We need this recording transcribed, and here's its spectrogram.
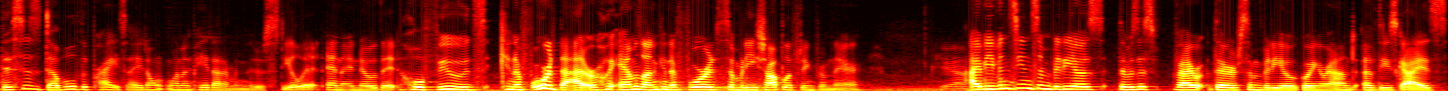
this is double the price. I don't want to pay that. I'm going to just steal it. And I know that Whole Foods can afford that, or Amazon can afford somebody shoplifting from there. Yeah. I've even seen some videos. There was this vir- there's some video going around of these guys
